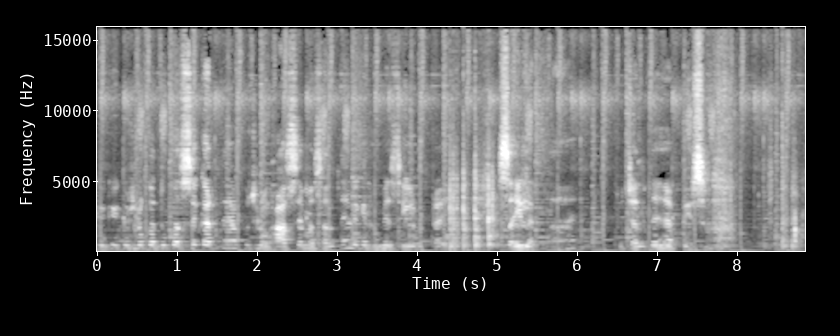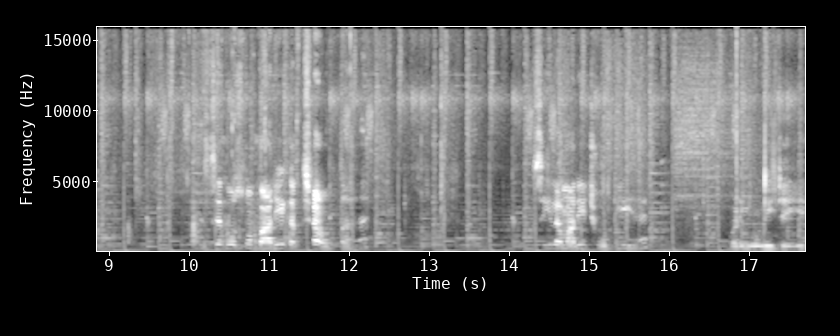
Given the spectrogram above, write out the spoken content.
क्योंकि कुछ लोग कद्दूकस से करते हैं, कुछ लोग हाथ से मसलते हैं, लेकिन हमें सील बट्टा ही सही लगता है। तो चलते हैं अब पीसने इससे दोस्तों बारीक अच्छा होता है। सील हमारी छोटी है, बड़ी होनी चाहिए।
